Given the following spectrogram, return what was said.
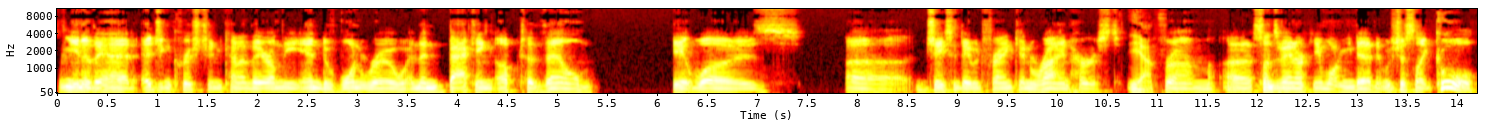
You know, they had Edge and Christian kind of there on the end of one row, and then backing up to them, it was uh, Jason David Frank and Ryan Hurst Yeah. from uh, Sons of Anarchy and Walking Dead. And it was just like, cool.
